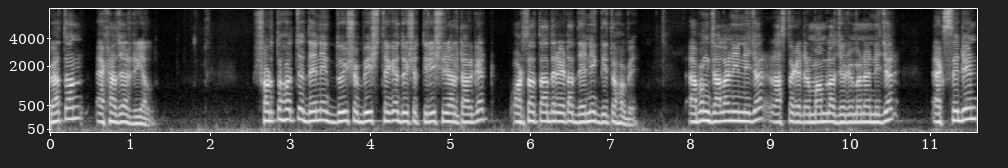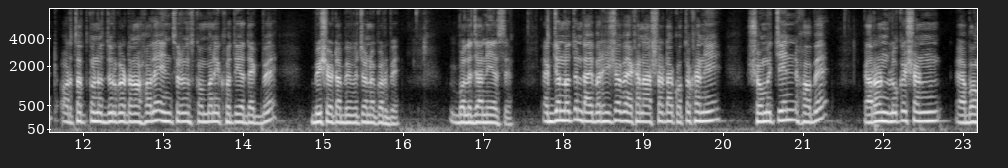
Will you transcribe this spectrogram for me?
বেতন এক হাজার রিয়াল। শর্ত হচ্ছে দৈনিক দুইশো বিশ থেকে দুইশো তিরিশ রিয়াল টার্গেট, অর্থাৎ তাদের এটা দৈনিক দিতে হবে। এবং জ্বালানি নিজের, রাস্তাঘাটের মামলা, জরিমানা নিজের, অ্যাক্সিডেন্ট, অর্থাৎ কোনো দুর্ঘটনা হলে ইন্স্যুরেন্স কোম্পানি খতিয়ে দেখবে, বিষয়টা বিবেচনা করবে, বলে জানিয়েছে। একজন নতুন ড্রাইভার হিসাবে এখানে আসাটা কতখানি সমীচীন হবে, কারণ লোকেশন এবং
